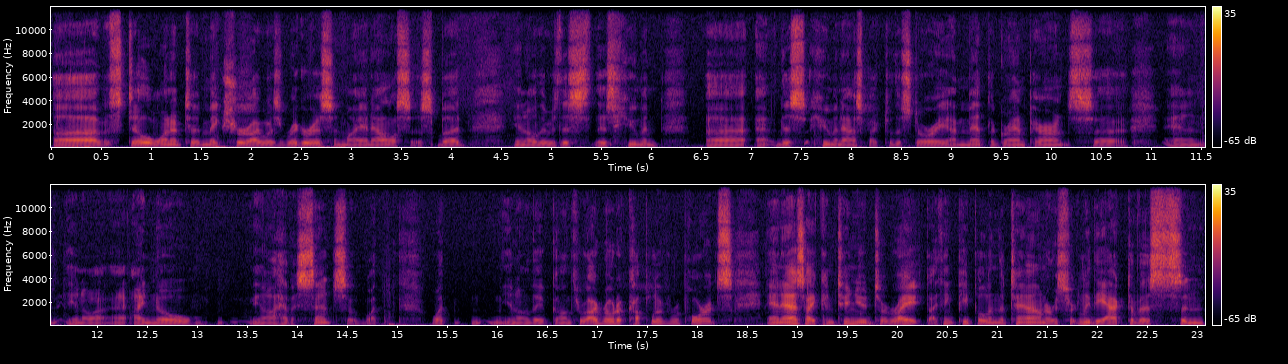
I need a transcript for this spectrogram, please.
Uh, still wanted to make sure I was rigorous in my analysis, but you know there was this this human uh, this human aspect of the story. I met the grandparents, and you know I, I know you know I have a sense of what what you know they've gone through. I wrote a couple of reports, and as I continued to write, I think people in the town, or certainly the activists and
